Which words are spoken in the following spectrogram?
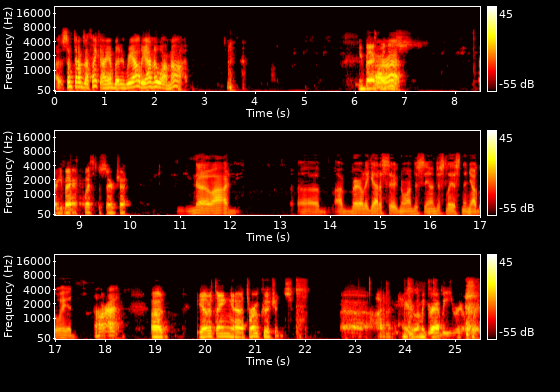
uh, sometimes I think I am, but in reality, I know I'm not. You back All with right. us? Are you back with us, sir, Chuck? No, I uh, I barely got a signal. I'm just I'm just listening. Y'all go ahead. All right. Uh, the other thing, uh, throw cushions. Uh, I, here, let me grab these real quick.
